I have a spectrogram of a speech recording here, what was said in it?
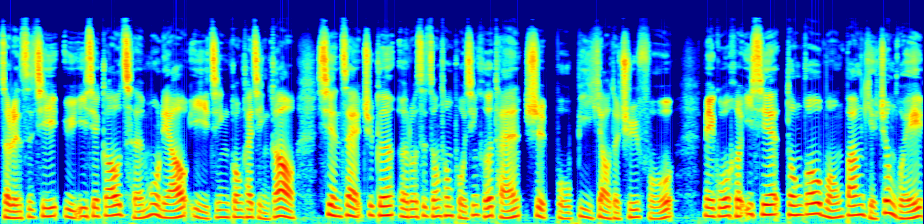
泽伦斯基与一些高层幕僚已经公开警告，现在去跟俄罗斯总统普京和谈是不必要的屈服。美国和一些东欧盟邦也认为，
